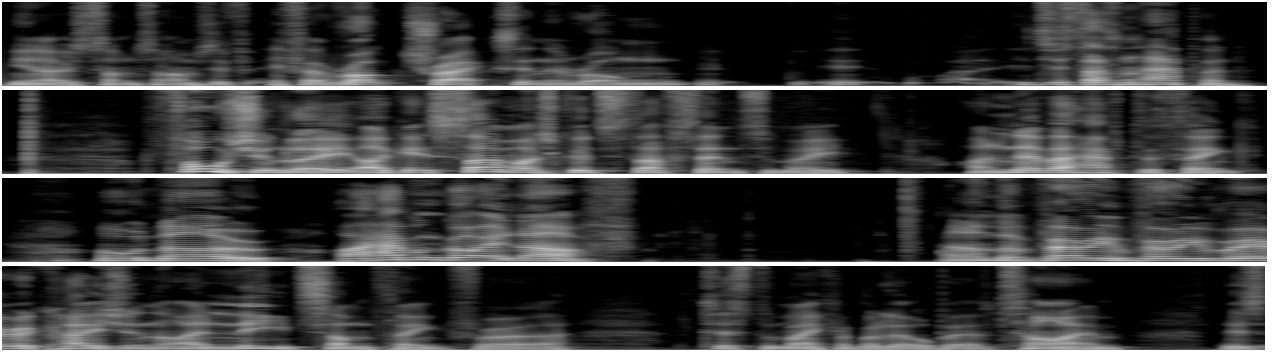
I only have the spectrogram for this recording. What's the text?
you know, sometimes if, if a rock track's in the wrong, it, it just doesn't happen. Fortunately, I get so much good stuff sent to me. I never have to think, oh no, I haven't got enough. And on the very very rare occasion that I need something for uh, just to make up a little bit of time, there's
